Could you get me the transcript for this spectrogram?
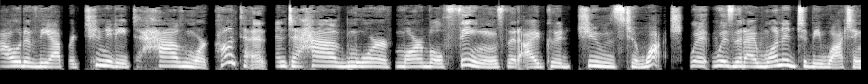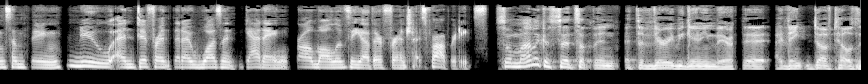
out of the opportunity to have more content and to have more Marvel things that I could choose to watch. Wa- Was that I wanted to be watching something new and different that I wasn't getting from all of the other franchise properties. So Monica said something at the very beginning there that I think dovetails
